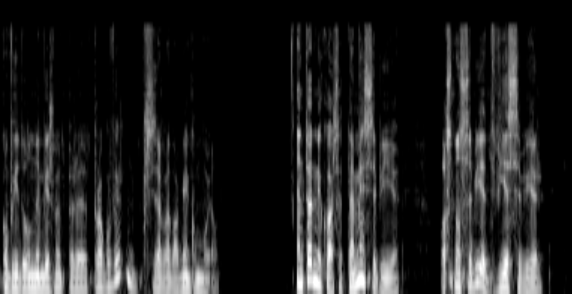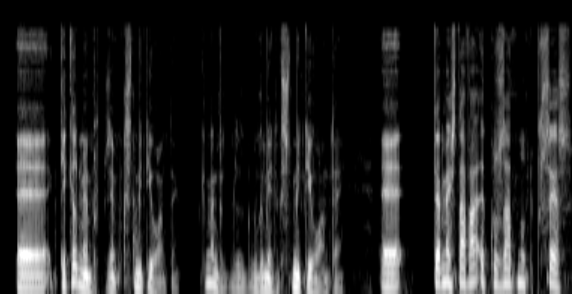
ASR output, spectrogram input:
convidou-o na mesma para, para o governo, precisava de alguém como ele. António Costa também sabia, ou se não sabia, devia saber, uh, que aquele membro, por exemplo, que se demitiu ontem, que membro do gabinete que se demitiu ontem, uh, também estava acusado no processo.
